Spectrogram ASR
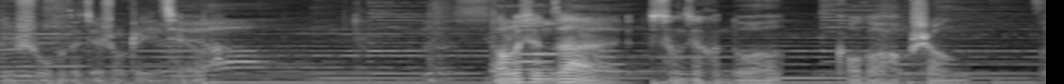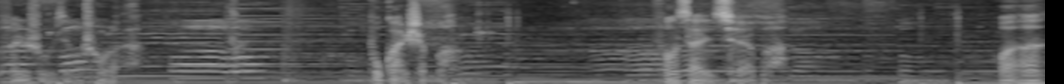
很舒服的接受这一切吧。到了现在，相信很多高考考生分数已经出来了。不管什么，放下一切吧。晚安。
